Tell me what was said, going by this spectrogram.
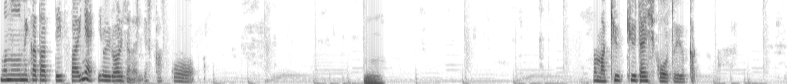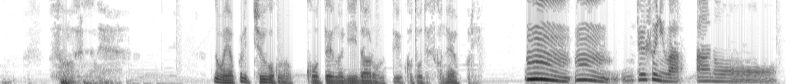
物の見方っていっぱいね、いろいろあるじゃないですか。こう、うん。まあ、球、球体思考というか。そうですね。でもやっぱり中国の皇帝のリーダー論っていうことですかね、やっぱり。うん、うん。というふうには、あのー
